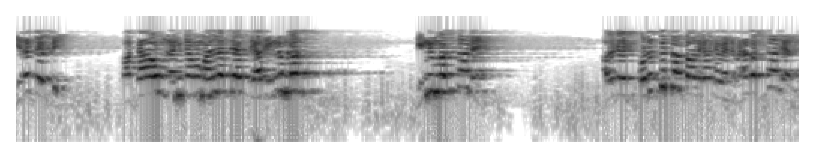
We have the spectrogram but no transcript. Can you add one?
இதை சேஃப்டி பக்காவும் லஞ்சமும் அல்ல சேஃப்டி அது இன்னும் இன்னும் லஸ் தானே. அவர்களுக்கு கொடுத்துத்தான் பாதுகாக்க வேண்டும். என லஸ் தானே அது.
